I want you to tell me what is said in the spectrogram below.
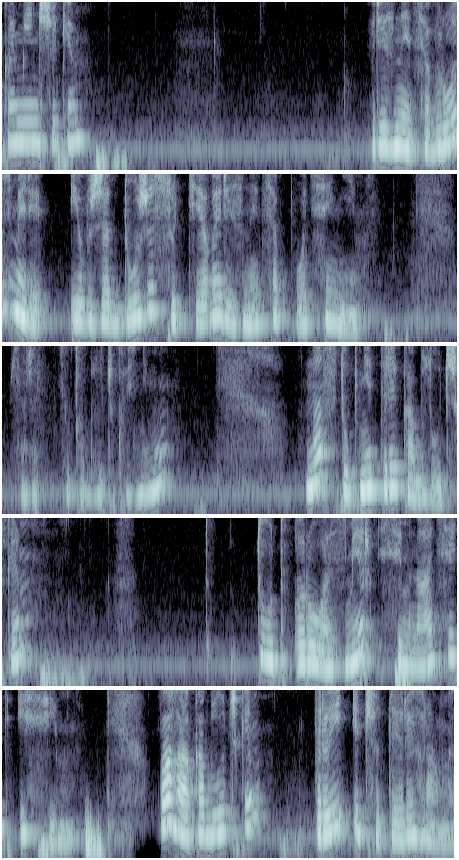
камінчики. Різниця в розмірі і вже дуже суттєва різниця по ціні. Зараз цю каблучку зніму. Наступні три каблучки. Тут розмір 17,7. Вага каблучки 3,4 грами.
